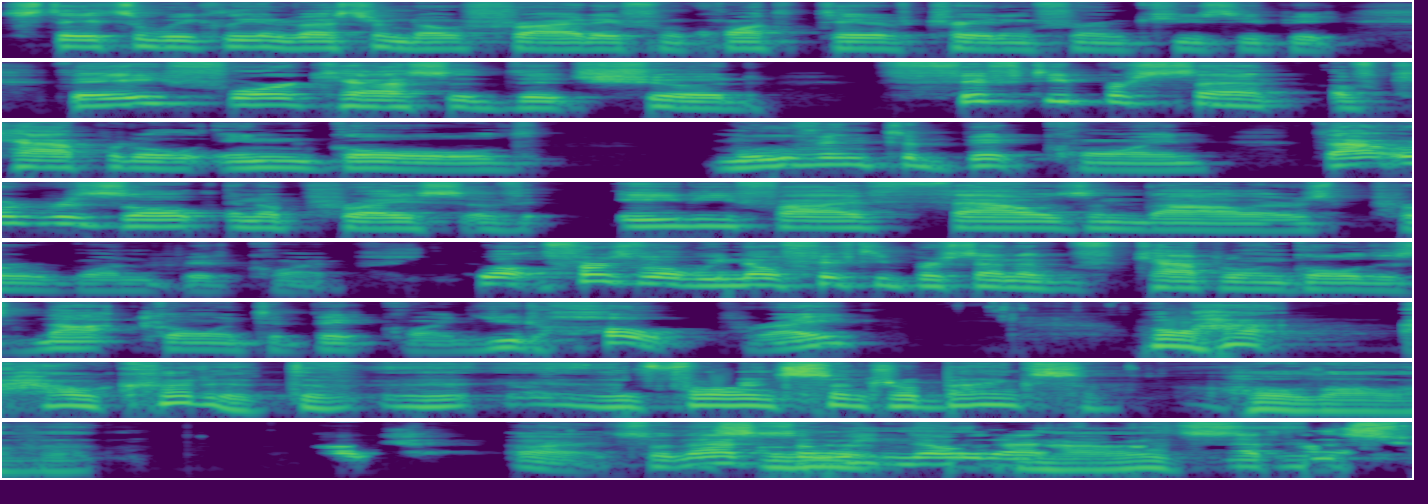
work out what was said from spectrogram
states a weekly investor note Friday from quantitative trading firm QCP. They forecasted that should 50% of capital in gold move into Bitcoin, that would result in a price of $85,000 per one Bitcoin. Well, first of all, we know 50% of capital in gold is not going to Bitcoin. You'd hope, right? Well, how, how could it? The, the foreign central banks hold all of it. Okay. All right. So that's so, so that, we know that. No, it's it's,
